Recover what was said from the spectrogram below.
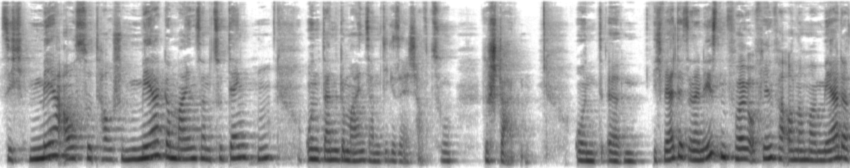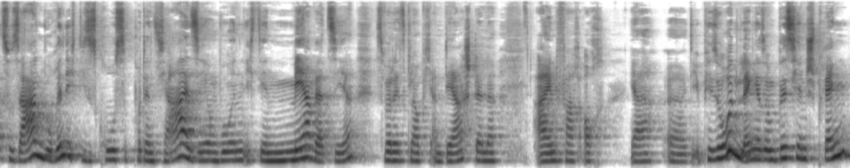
sich mehr auszutauschen, mehr gemeinsam zu denken und dann gemeinsam die Gesellschaft zu gestalten. Und ähm, ich werde jetzt in der nächsten Folge auf jeden Fall auch nochmal mehr dazu sagen, worin ich dieses große Potenzial sehe und worin ich den Mehrwert sehe. Das würde jetzt, glaube ich, an der Stelle einfach auch ja äh, die Episodenlänge so ein bisschen sprengen.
